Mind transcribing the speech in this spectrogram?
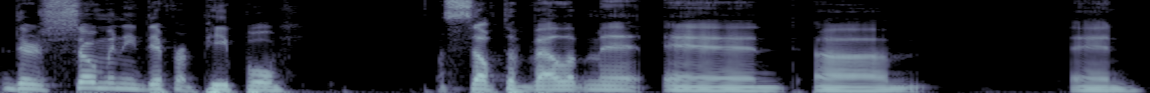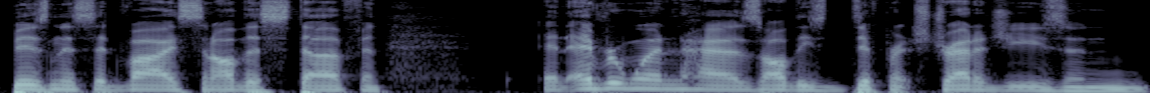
there's so many different people, self development and um, and business advice and all this stuff, and and everyone has all these different strategies, and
